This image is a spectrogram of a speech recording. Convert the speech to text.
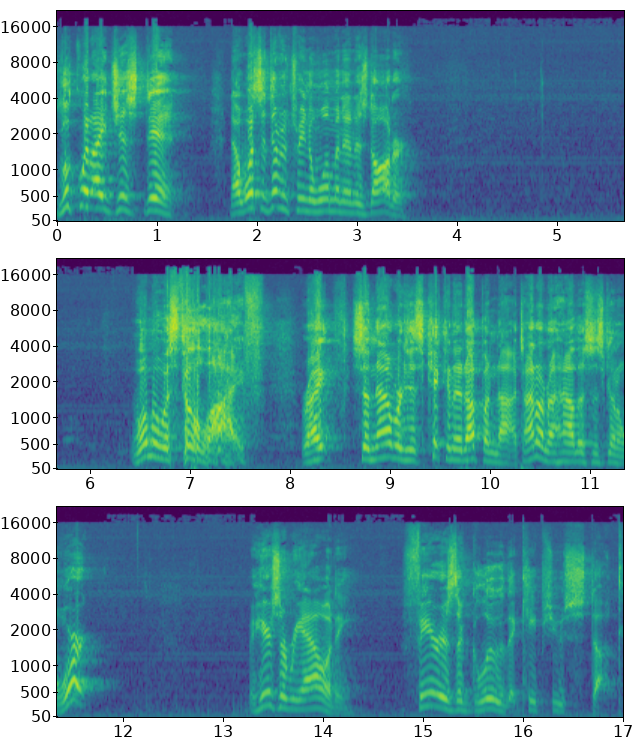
Look what I just did. Now, what's the difference between a woman and his daughter? Woman was still alive, right? So now we're just kicking it up a notch. I don't know how this is going to work. But here's the reality fear is the glue that keeps you stuck,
